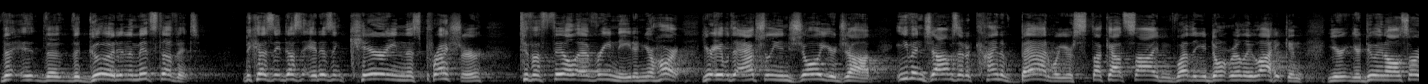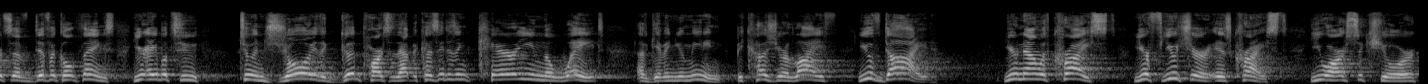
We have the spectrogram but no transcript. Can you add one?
the, the, the good in the midst of it because it doesn't, it isn't carrying this pressure to fulfill every need in your heart. You're able to actually enjoy your job, even jobs that are kind of bad where you're stuck outside and weather you don't really like and you're, you're doing all sorts of difficult things. You're able to, to enjoy the good parts of that because it isn't carrying the weight of giving you meaning. Because your life, you've died. You're now with Christ. Your future is Christ. You are secure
